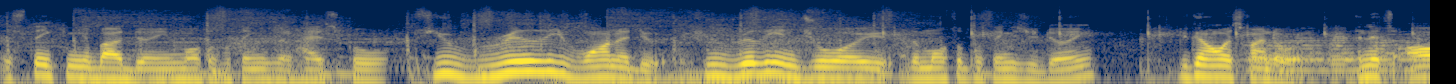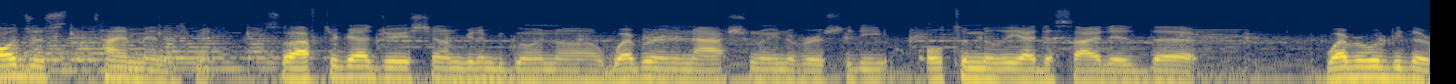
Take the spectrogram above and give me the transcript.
is thinking about doing multiple things in high school, if you really want to do it, if you really enjoy the multiple things you're doing, you can always find a way. And it's all just time management. So after graduation, I'm going to be going to Webber International University. Ultimately, I decided that Weber would be the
